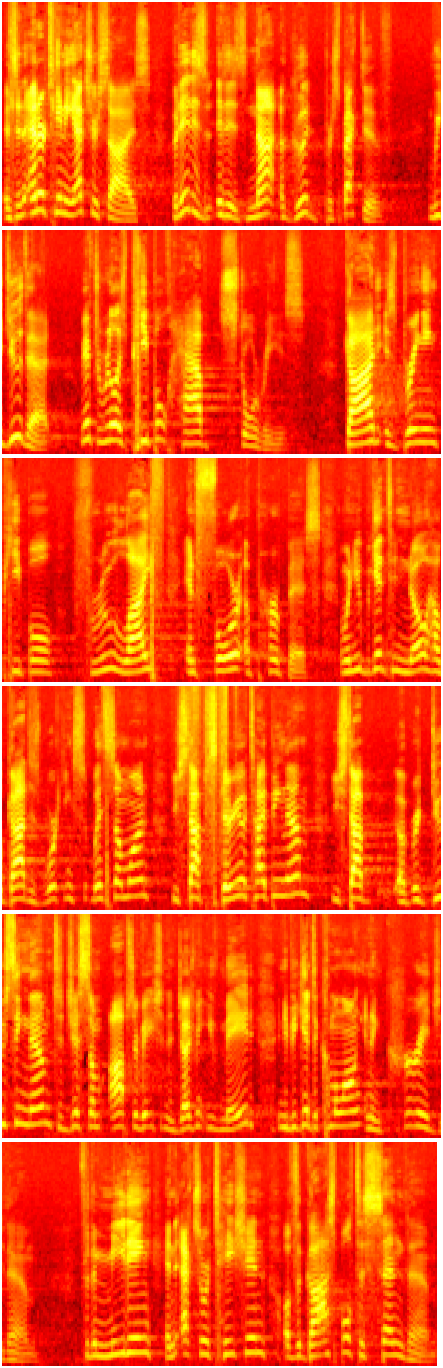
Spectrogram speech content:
it's an entertaining exercise, but it is, it is not a good perspective. We do that. We have to realize people have stories. God is bringing people through life and for a purpose. And when you begin to know how God is working with someone, you stop stereotyping them, you stop uh, reducing them to just some observation and judgment you've made, and you begin to come along and encourage them for the meeting and exhortation of the gospel to send them.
